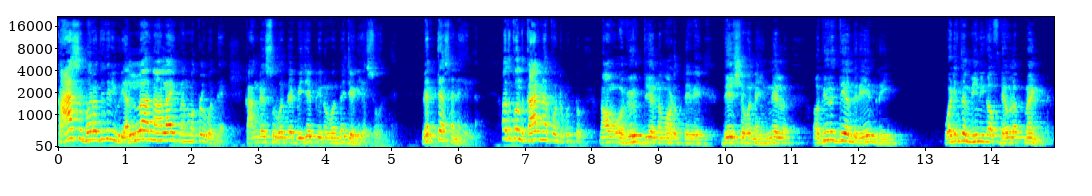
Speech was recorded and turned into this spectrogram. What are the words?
ಕಾಸು ಬರೋದಿದ್ರೆ ಇವರೆಲ್ಲ ಎಲ್ಲ ನಾಲಾಯ್ಕ ನನ್ನ ಮಕ್ಕಳು ಒಂದೇ. ಕಾಂಗ್ರೆಸ್ಸು ಒಂದೇ ಬಿ ಜೆ ಪಿನೂ ಒಂದೇ ಜೆ ಡಿ ಎಸ್ಸು ಒಂದೇ. ವ್ಯತ್ಯಾಸನೇ ಇಲ್ಲ. ಅದಕ್ಕೊಂದು ಕಾರಣ ಕೊಟ್ಟುಬಿಟ್ಟು ನಾವು ಅಭಿವೃದ್ಧಿಯನ್ನು ಮಾಡುತ್ತೇವೆ. ದೇಶವನ್ನು ಇನ್ನೆಲ್ಲ ಅಭಿವೃದ್ಧಿ ಅಂದರೆ ಏನು ರೀ what is the meaning of development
